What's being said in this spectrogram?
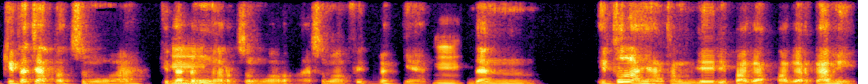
kita catat semua, kita hmm. dengar semua semua feedbacknya, hmm. dan itulah yang akan menjadi pagar-pagar kami.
